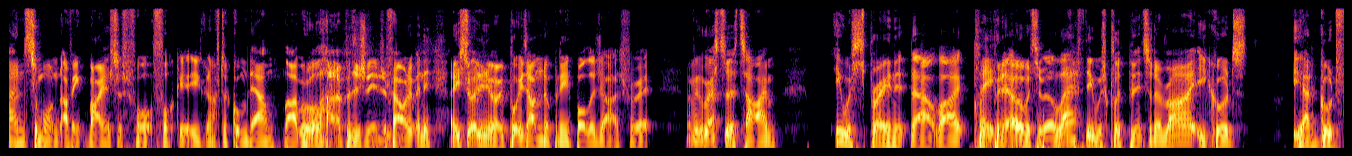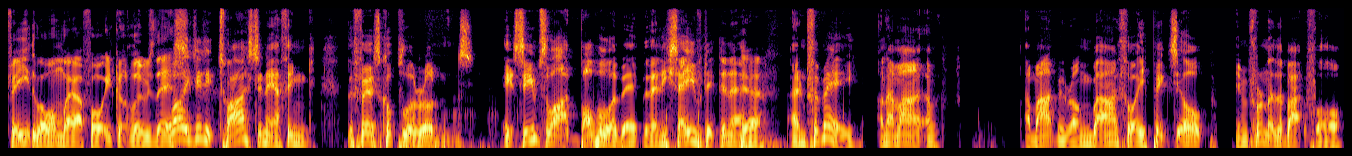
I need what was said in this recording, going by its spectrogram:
And someone, I think Byers just thought, "Fuck it, he's gonna have to come down." Like we're all out of position, he just fouled it, and he, and he sort of, you know, he put his hand up and he apologised for it. I think the rest of the time, he was spraying it out, like clipping it over to the left. He was clipping it to the right. He could, he had good feet. There were one where I thought he's going to lose this. Well, he did it twice, didn't he? I think the first couple of runs, it seemed to like bobble a bit, but then he saved it, didn't he? Yeah. And for me, and I might, I'm, I might be wrong, but I thought he picked it up in front of the back four.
